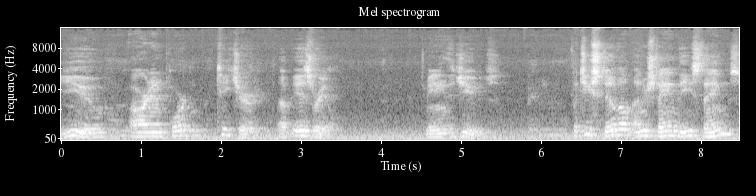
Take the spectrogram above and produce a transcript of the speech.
You are an important teacher of Israel, meaning the Jews. But you still don't understand these things?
